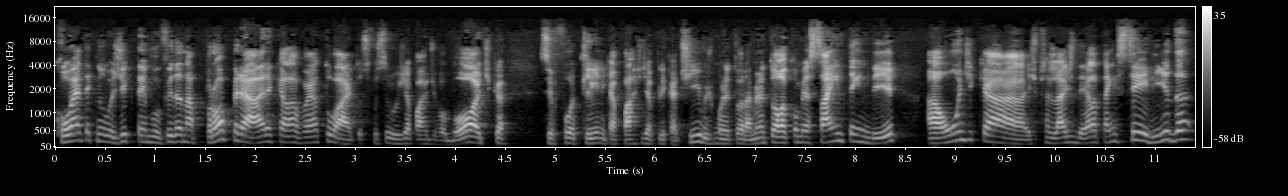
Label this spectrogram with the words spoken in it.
qual é a tecnologia que está envolvida na própria área que ela vai atuar. Então, se for cirurgia, a parte de robótica, se for clínica, a parte de aplicativos, monitoramento, então ela começar a entender aonde que a especialidade dela está inserida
